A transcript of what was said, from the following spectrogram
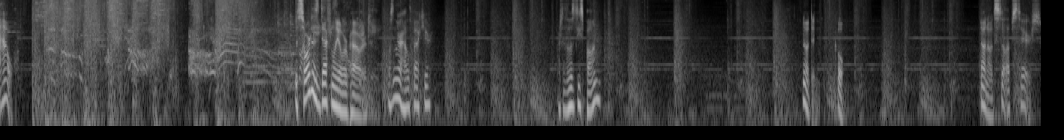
Ow. The sword is definitely overpowered. Wasn't there a health back here? Or did those despawn? No, it didn't. Cool. Oh no, it's still upstairs.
